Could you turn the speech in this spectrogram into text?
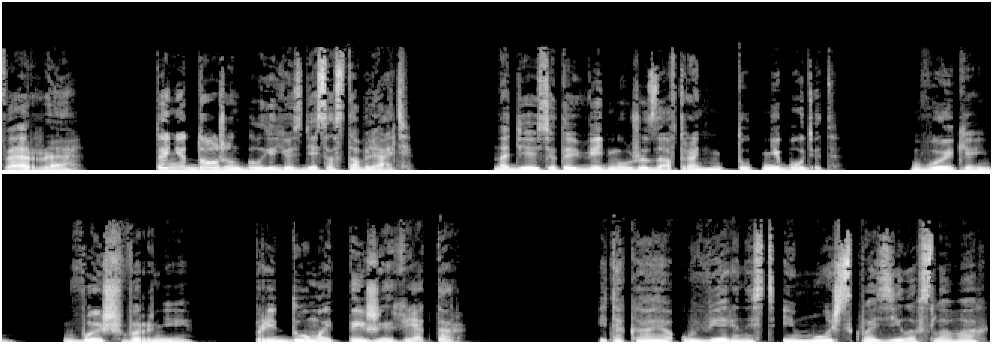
Ферре, ты не должен был ее здесь оставлять. Надеюсь, этой ведьмы уже завтра тут не будет. Выкинь, вышвырни. Придумай, ты же ректор. И такая уверенность и мощь сквозила в словах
